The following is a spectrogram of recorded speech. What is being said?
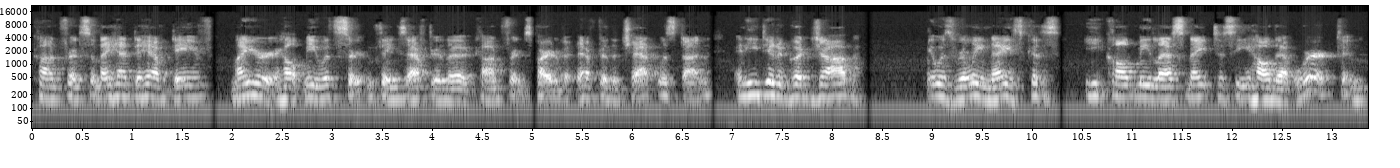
conference and I had to have Dave Meyer help me with certain things after the conference part of it, after the chat was done. And he did a good job it was really nice because he called me last night to see how that worked, and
